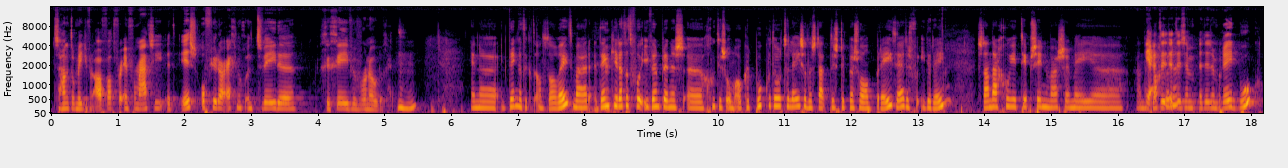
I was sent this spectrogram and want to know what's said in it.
Het hangt er een beetje van af wat voor informatie het is, of je daar echt nog een tweede gegeven voor nodig hebt. Mhm. En uh, ik denk dat ik het antwoord al weet, maar denk je dat het voor eventplanners uh, goed is om ook het boek door te lezen? Dan staat, het is natuurlijk best wel breed, hè, dus voor iedereen. Staan daar goede tips in waar ze mee uh, aan de ja, slag het, het, is een, het is een breed boek.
